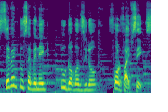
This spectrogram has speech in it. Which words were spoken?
seven two seven eight two double zero four five six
